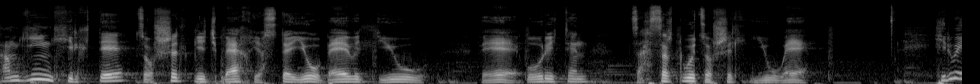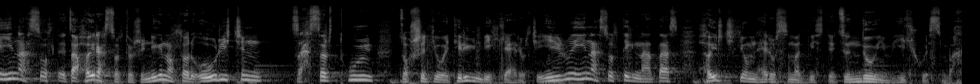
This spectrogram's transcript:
хамгийн хэрэгтэй зуршил гэж байх ёстой юу байвал юу вэ? Өөрийнхөө нь засардгүй зуршил юу вэ? Хэрвээ энэ асуулт за хоёр асуулт шүү. Нэг нь болохоор өөрийн чинь засардгүй зуршил юу вэ? Тэрийг би ихлэ хариулчих. Хэрвээ энэ асуултыг надаас 2 жилийн өмнө хариулсан бол би өстэй зөндөө юм хэлэх байсан баг.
